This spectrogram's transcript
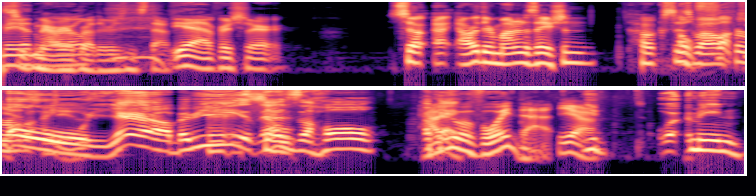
like Super Mario world. Brothers and stuff. Yeah, for sure. So uh, are there monetization hooks as Oh, well for yes. Roblox? Oh yeah, baby! Uh, so- That's the whole. How do you avoid that? Yeah. You- well, I mean,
